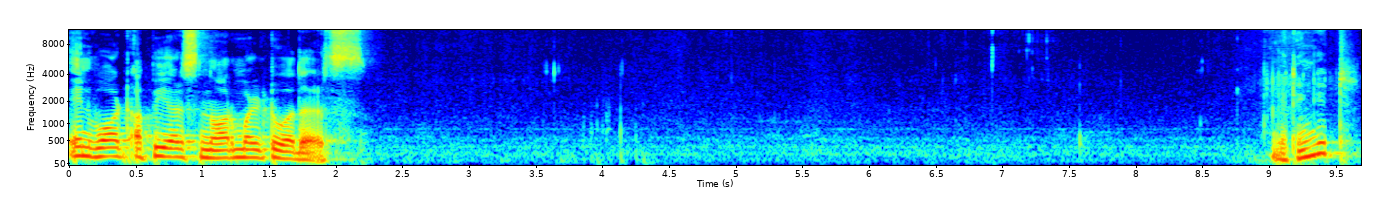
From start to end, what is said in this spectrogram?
in what appears normal to others. Getting it?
